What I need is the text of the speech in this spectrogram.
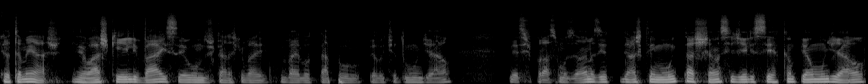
Eu também acho. Eu acho que ele vai ser um dos caras que vai, vai lutar por, pelo título mundial nesses próximos anos e acho que tem muita chance de ele ser campeão mundial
